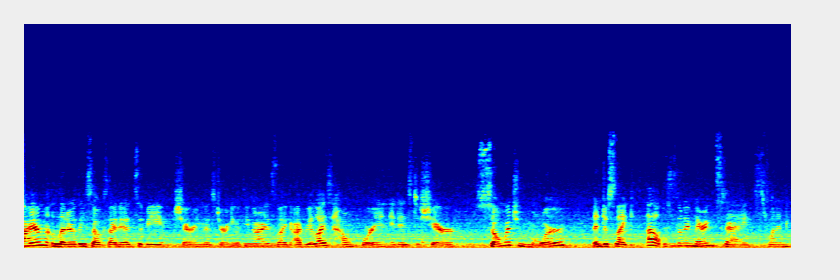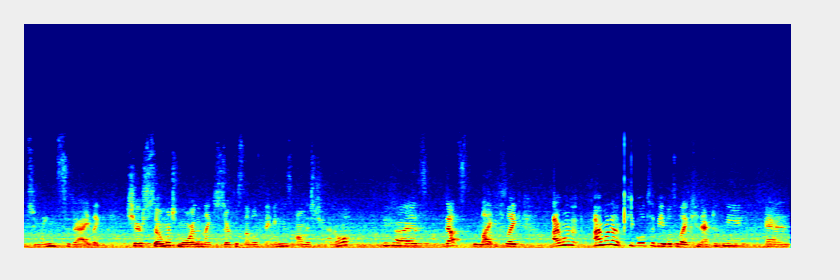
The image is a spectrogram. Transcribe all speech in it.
I am literally so excited to be sharing this journey with you guys. Like, I've realized how important it is to share so much more than just like, oh, this is what I'm wearing today. This is what I'm doing today. Like, share so much more than like surface level things on this channel because that's life. Like, I want I want people to be able to like connect with me and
